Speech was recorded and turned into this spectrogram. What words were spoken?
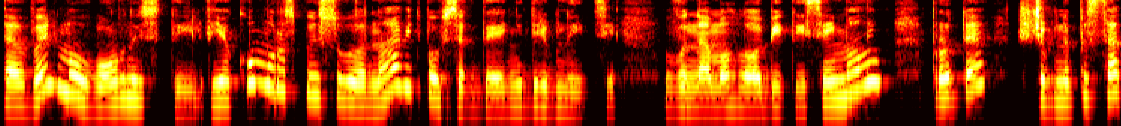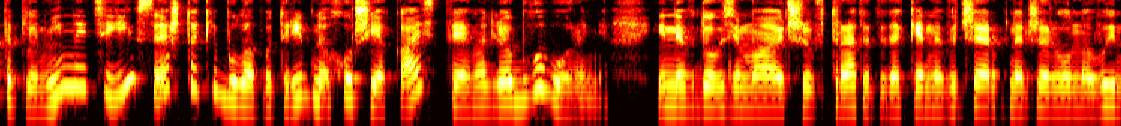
та вельмововний стиль, в якому розписувала навіть повсякденні дрібниці. Вона могла обійтися й малим, проте, щоб написати племінниці, їй все ж таки була потрібна хоч якась тема для обговорення, і невдовзі маючи втратити таке невичерпне джерело новин,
